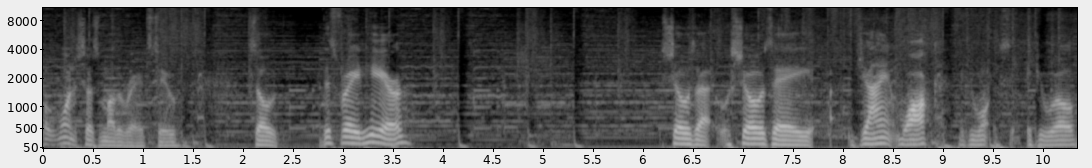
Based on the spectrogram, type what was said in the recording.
But we want to show some other raids too. So this raid here shows a shows a giant walk, if you want, if you will,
